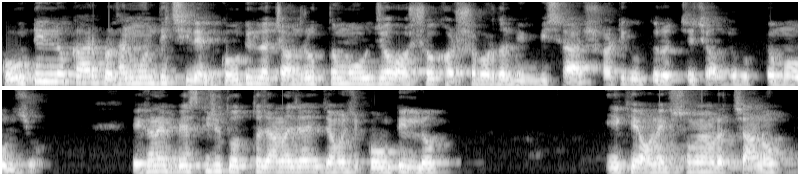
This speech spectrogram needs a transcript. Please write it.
কৌটিল্য কার প্রধানমন্ত্রী ছিলেন? কৌটিল্য চন্দ্রগুপ্ত মৌর্য, অশোক হর্ষবর্ধন বিম্বিসার। সঠিক উত্তর হচ্ছে চন্দ্রগুপ্ত মৌর্য। এখানে বেশ কিছু তথ্য জানা যায়, যেমন হচ্ছে কৌটিল্য। একে অনেক সময় আমরা চাণক্য,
